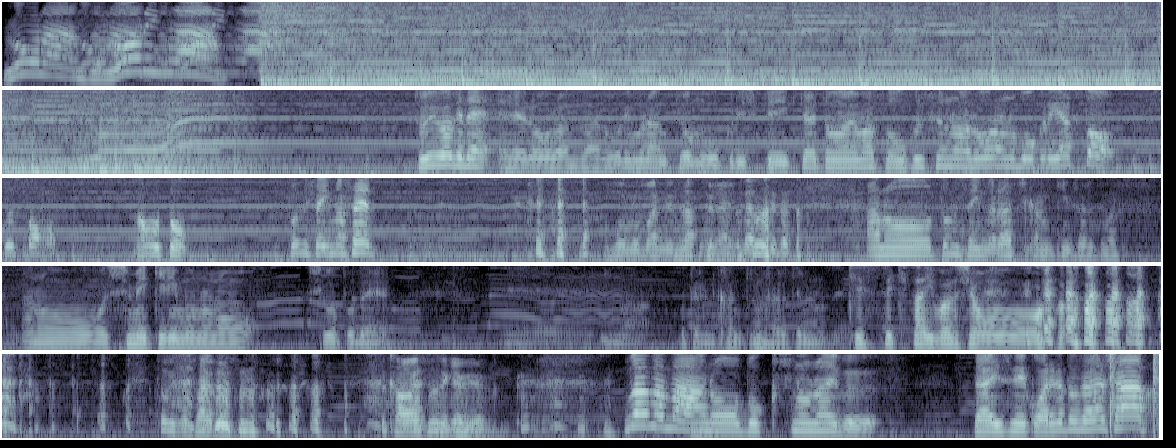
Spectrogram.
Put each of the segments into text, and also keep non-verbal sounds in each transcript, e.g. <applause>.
ローランズローリングランというわけで、えーローランズはローリングラン今日もお送りしていきたいと思います。お送りするのはローランのボーカルヤスとひとしと直人。トミさんいません。<laughs> モノマネになってない。なってない。<laughs> あのトミさん今拉致監禁されてます。あの締め切り物の仕事で、テルに監禁されてるので、欠席裁判所トミさん裁判するちょっとかわいそうじゃ逆にまあまあまああのボックスのライブ大成功ありがとうございました。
